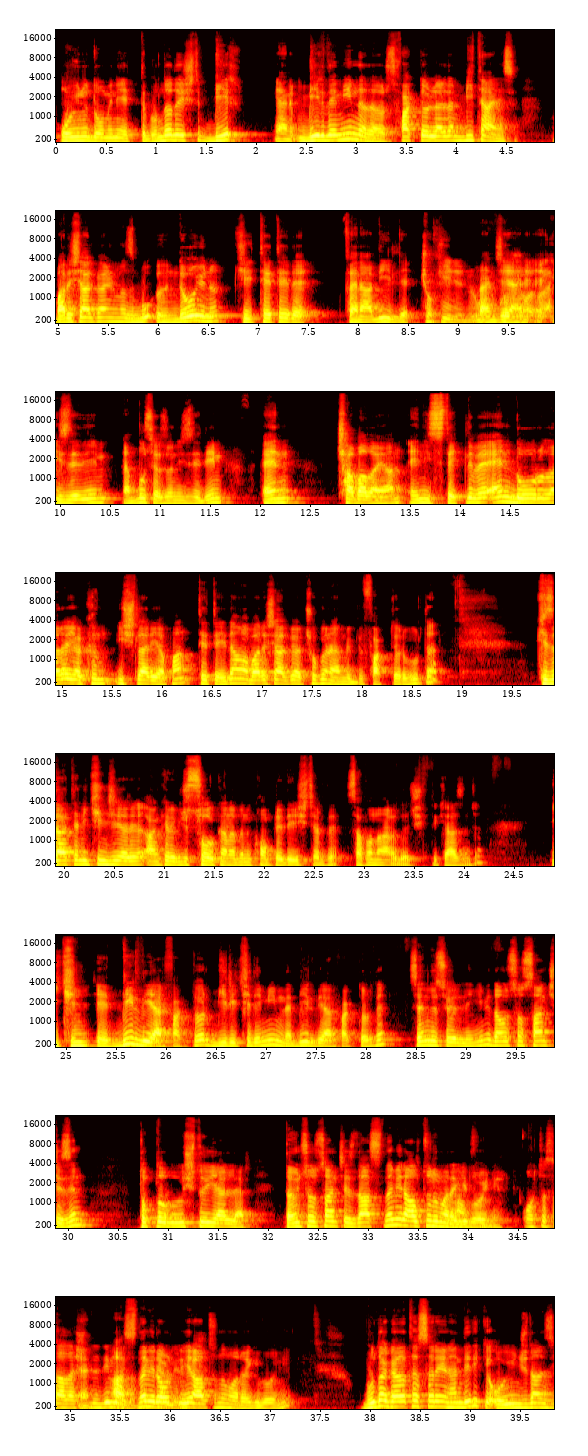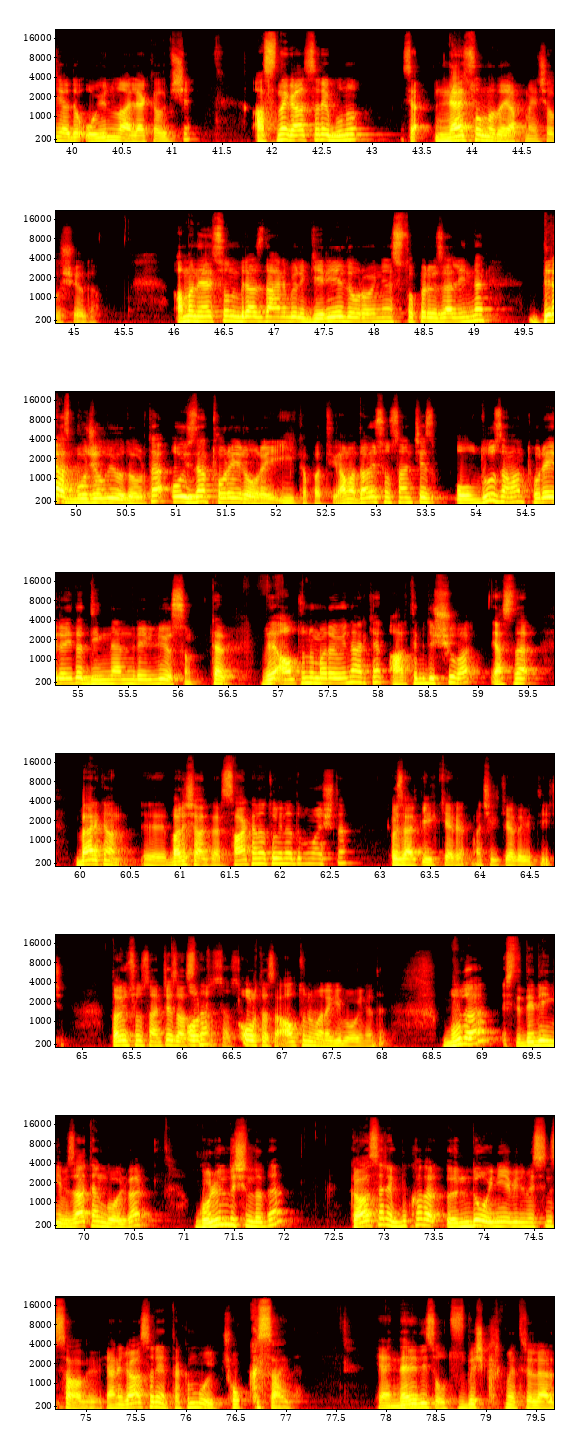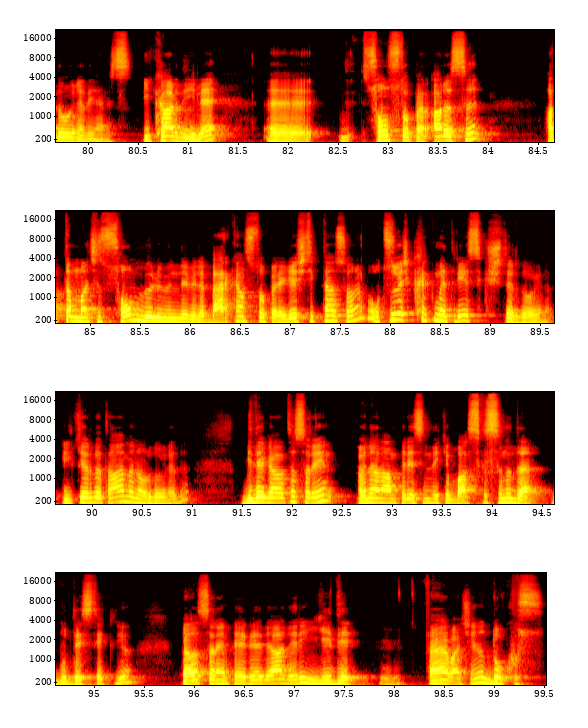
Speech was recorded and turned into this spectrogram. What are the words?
Oyunu domine etti. Bunda da işte bir yani bir demeyeyim de daha doğrusu faktörlerden bir tanesi. Barış Alper Yılmaz bu önde oyunu ki TT de fena değildi. Çok iyiydi. Bence yani olarak. izlediğim yani bu sezon izlediğim en çabalayan, en istekli ve en doğrulara yakın işler yapan Tete'ydi ama Barış Alper çok önemli bir faktör burada. Ki zaten ikinci yarı Ankara Gücü sol kanadını komple değiştirdi. Safonaro da çıktı Kazımcan. İkin, e, bir diğer faktör, 1-2 demeyeyim de bir diğer faktör de senin de söylediğin gibi Davinson Sanchez'in topla buluştuğu yerler. Davinson Sanchez de aslında bir 6 numara gibi Altı. oynuyor. Orta sahalaştı Yani dediğim gibi. aslında bir, beklenmedik. bir 6 numara gibi oynuyor. Bu da Galatasaray'ın hani dedik ya oyuncudan ziyade oyunla alakalı bir şey. Aslında Galatasaray bunu mesela Nelson'la da yapmaya çalışıyordu. Ama Nelson biraz daha hani böyle geriye doğru oynayan stoper özelliğinden biraz bocalıyordu orada. O yüzden Torreira orayı iyi kapatıyor. Ama Davinson Sanchez olduğu zaman Torreira'yı da dinlendirebiliyorsun. Tabii. Ve 6 numara oynarken artı bir de şu var. Aslında Berkan, e, Barış Alper sağ kanat oynadı bu maçta. Özellikle ilk yarı. Maç ilk yarıda bittiği için. Davinson Sanchez aslında Orta sahası. orta saha 6 numara gibi oynadı. Bu da işte dediğin gibi zaten gol var. Golün dışında da Galatasaray'ın bu kadar önde oynayabilmesini sağlıyor. Yani Galatasaray'ın takım boyu çok kısaydı. Yani neredeyse 35-40 metrelerde oynadı yani. Icardi ile e, son stoper arası hatta maçın son bölümünde bile Berkan stopere geçtikten sonra 35-40 metreye sıkıştırdı oyunu. İlk yarıda tamamen orada oynadı. Bir de Galatasaray'ın ön alan presindeki baskısını da bu destekliyor. Galatasaray'ın PPDA değeri 7. Hı hı. Fenerbahçe'nin 9.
